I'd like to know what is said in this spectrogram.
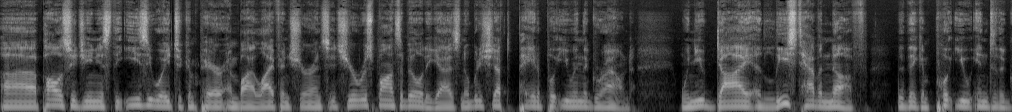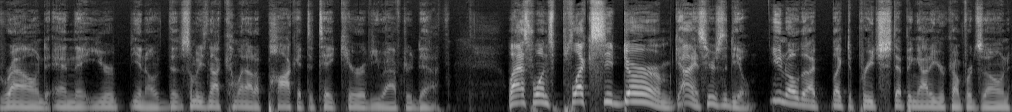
Uh, Policy Genius, the easy way to compare and buy life insurance. It's your responsibility, guys. Nobody should have to pay to put you in the ground. When you die, at least have enough that they can put you into the ground and that you're, you know, that somebody's not coming out of pocket to take care of you after death. Last one's Plexaderm. Guys, here's the deal. You know that I like to preach stepping out of your comfort zone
